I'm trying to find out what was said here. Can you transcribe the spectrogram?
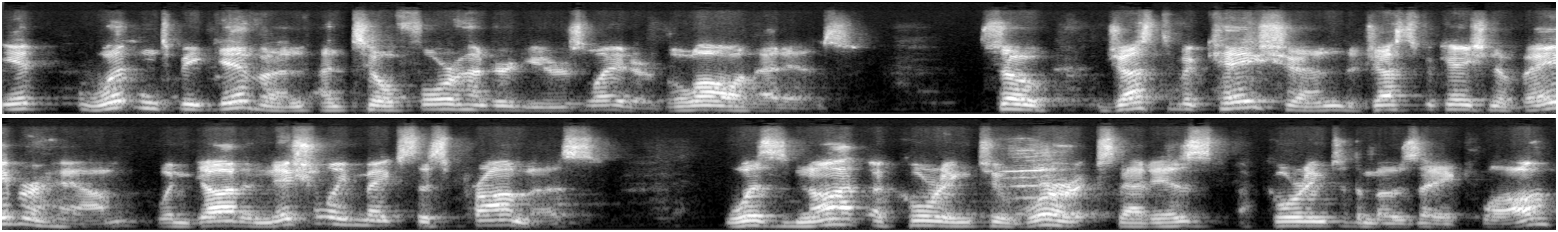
it wouldn't be given until 400 years later the law that is. So justification the justification of abraham when god initially makes this promise was not according to works that is according to the mosaic law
